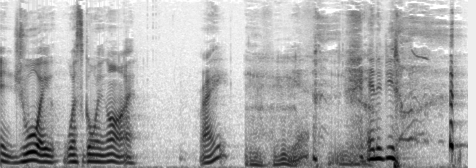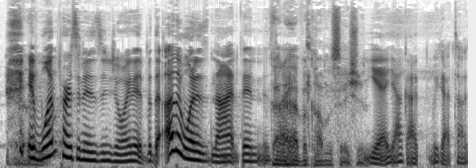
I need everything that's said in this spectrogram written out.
enjoy what's going on, right? Mm-hmm. Yeah. and if you don't, if one person is enjoying it, but the other one is not, then it's Gotta like, have a conversation. yeah, y'all got we got to talk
